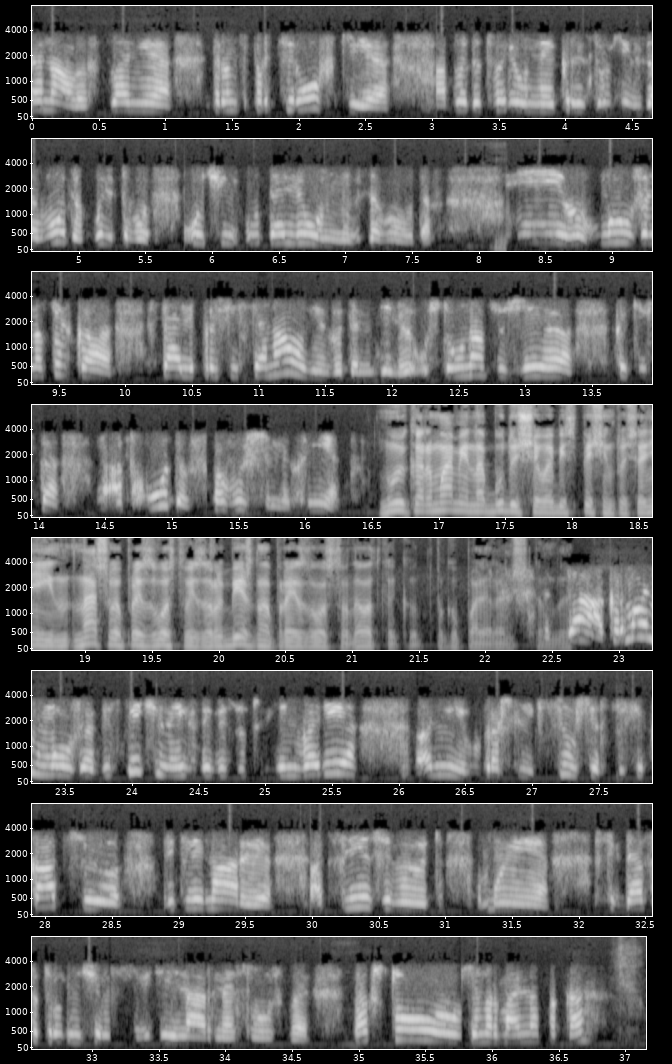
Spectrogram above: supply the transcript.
профессионалы в плане транспортировки оплодотворенной икры с других заводов, более того, очень удаленных заводов. И мы уже настолько стали профессионалами в этом деле, что у нас уже каких-то отходов повышенных нет. Ну и кормами на будущее обеспечен, то есть они нашего производства и зарубежного производства, да, вот как вот покупали раньше. Там, да. да, кормами мы уже обеспечены, их довезут в январе, они прошли всю сертификацию, ветеринары отслеживают, мы всегда сотрудничаем с ветеринарной службой. Так что все нормально пока.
